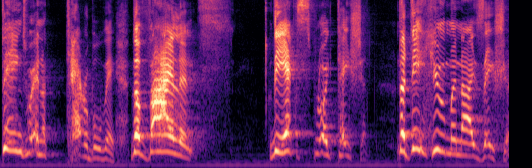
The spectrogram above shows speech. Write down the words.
Things were in a terrible way. The violence, the exploitation, the dehumanization,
